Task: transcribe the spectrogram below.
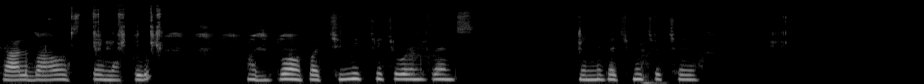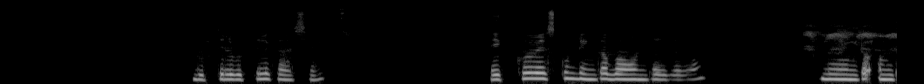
చాలా బాగా వస్తాయి మొక్కలు. అబ్బా! పచ్చిమిర్చి చూడండి ఫ్రెండ్స్. ఎన్ని పచ్చిమిర్చి వచ్చాయి. గుత్తులు గుత్తులు కాస్తాయి ఎక్కువ వేసుకుంటే ఇంకా బాగుంటుంది కదా. ఏంటో అంత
